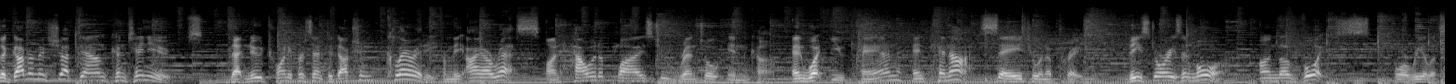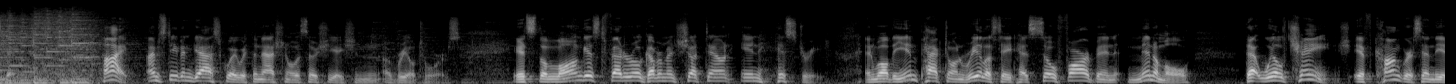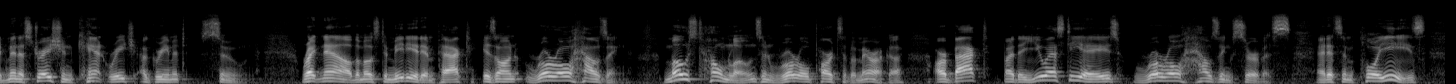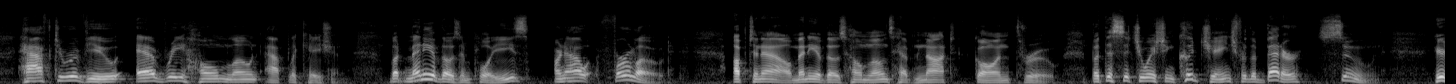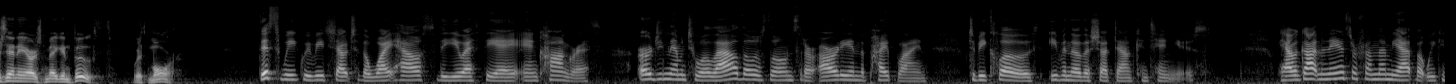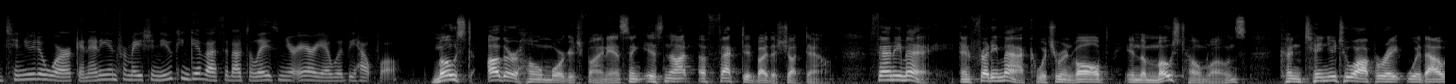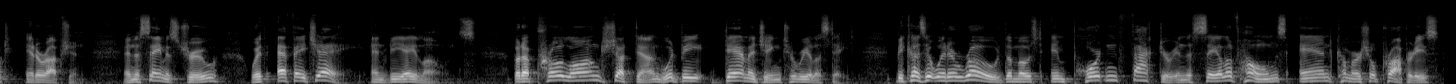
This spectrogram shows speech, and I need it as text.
The government shutdown continues. That new 20% deduction, clarity from the IRS on how it applies to rental income, and what you can and cannot say to an appraiser. These stories and more on The Voice for Real Estate. Hi, I'm Stephen Gasquet with the National Association of Realtors. It's the longest federal government shutdown in history. And while the impact on real estate has so far been minimal, that will change if Congress and the administration can't reach agreement soon. Right now, the most immediate impact is on rural housing. Most home loans in rural parts of America are backed by the USDA's Rural Housing Service, and its employees have to review every home loan application. But many of those employees are now furloughed. Up to now, many of those home loans have not gone through. But this situation could change for the better soon. Here's NAR's Megan Booth with more. This week, we reached out to the White House, the USDA, and Congress, urging them to allow those loans that are already in the pipeline to be closed even though the shutdown continues. We haven't gotten an answer from them yet, but we continue to work, and any information you can give us about delays in your area would be helpful. Most other home mortgage financing is not affected by the shutdown. Fannie Mae and Freddie Mac, which are involved in the most home loans, continue to operate without interruption. And the same is true with FHA and VA loans. But a prolonged shutdown would be damaging to real estate because it would erode the most important factor in the sale of homes and commercial properties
